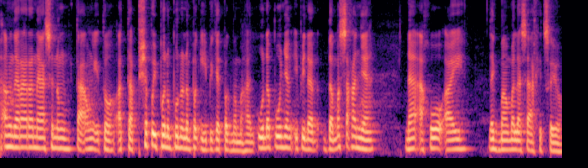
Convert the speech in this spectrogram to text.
ang nararanasan ng taong ito at siya po'y punong-puno ng pag-ibig at pagmamahal. Una po niyang ipinadama sa kanya na ako ay nagmamalasakit sa iyo.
